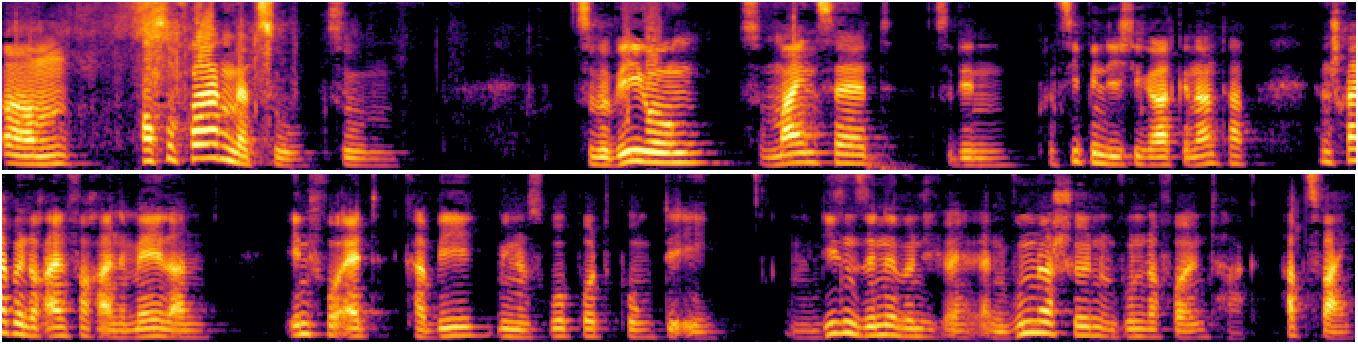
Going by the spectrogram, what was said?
Ähm, hast du Fragen dazu? Zum, zur Bewegung, zum Mindset, zu den Prinzipien, die ich dir gerade genannt habe? Dann schreib mir doch einfach eine Mail an info at kb-ruhrpott.de. Und in diesem Sinne wünsche ich euch einen wunderschönen und wundervollen Tag. Habt's fein.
